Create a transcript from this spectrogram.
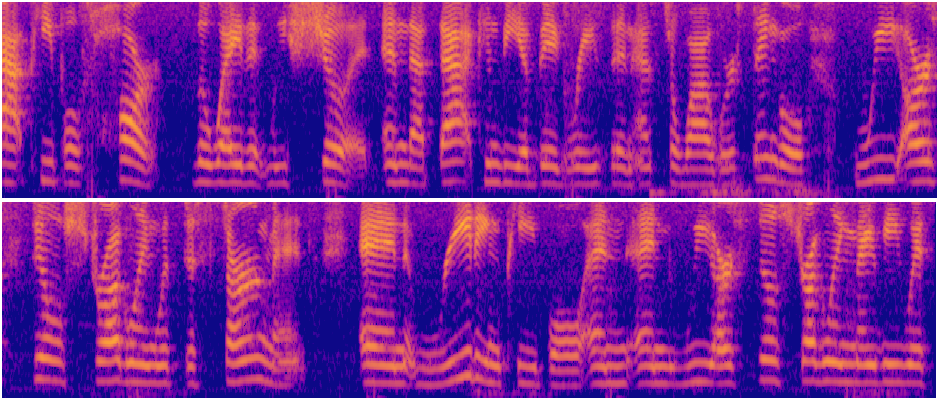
at people's hearts the way that we should, and that that can be a big reason as to why we're single. We are still struggling with discernment and reading people, and and we are still struggling maybe with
